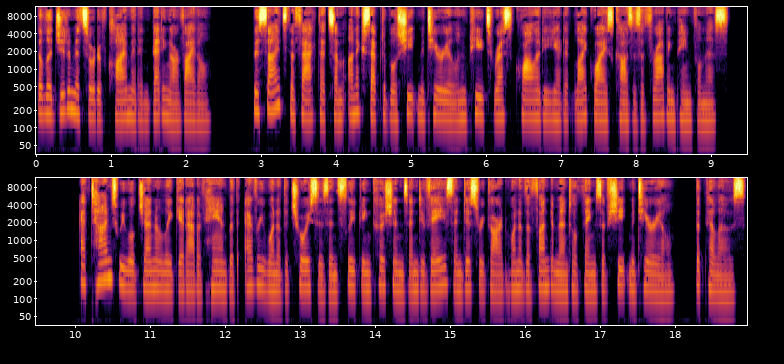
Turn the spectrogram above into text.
the legitimate sort of climate and bedding are vital. Besides the fact that some unacceptable sheet material impedes rest quality, yet it likewise causes a throbbing painfulness. At times, we will generally get out of hand with every one of the choices in sleeping cushions and duvets and disregard one of the fundamental things of sheet material the pillows.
